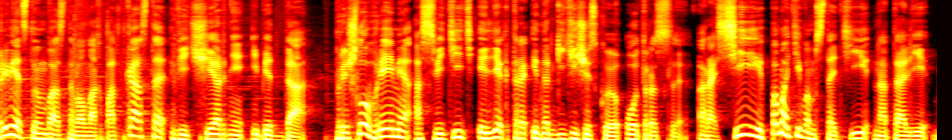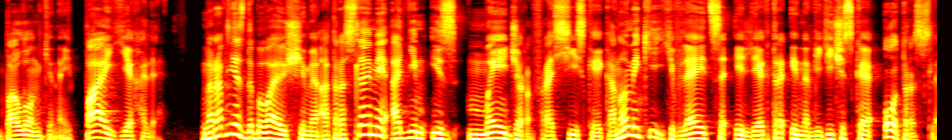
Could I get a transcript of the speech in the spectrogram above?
Приветствуем вас на волнах подкаста «Вечерняя и беда». Пришло время осветить электроэнергетическую отрасль России по мотивам статьи Натальи Балонкиной. Поехали! Наравне с добывающими отраслями одним из мейджоров российской экономики является электроэнергетическая отрасль,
